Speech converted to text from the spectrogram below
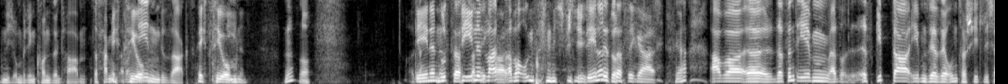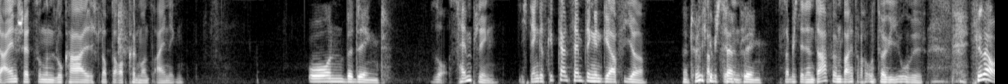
nicht unbedingt Konsent haben. Das haben ich jetzt aber um. gesagt. Ich ziehe um. Denen. Ne? So. Denen nutzt ist das denen was, aber uns nicht viel. Denen ne? ist so. das egal. Ja, aber äh, das sind eben, also es gibt da eben sehr, sehr unterschiedliche Einschätzungen lokal. Ich glaube, darauf können wir uns einigen. Unbedingt. So, Sampling. Ich denke, es gibt kein Sampling in GA4. Natürlich gibt es Sampling. Was habe ich dir denn da für einen Beitrag untergejubelt? Genau,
